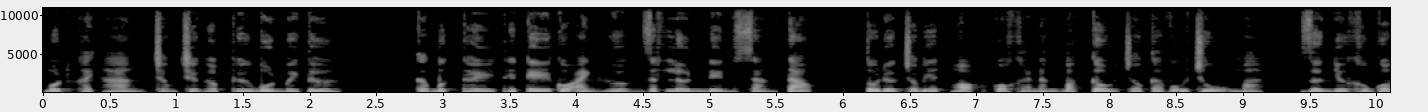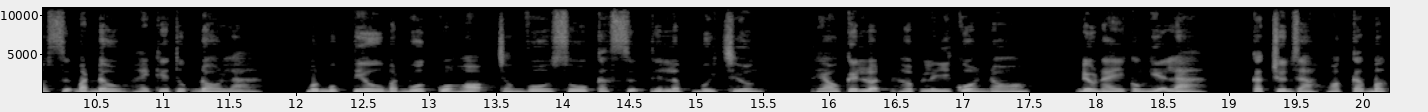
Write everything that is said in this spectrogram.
một khách hàng trong trường hợp thứ 44. Các bậc thầy thiết kế có ảnh hưởng rất lớn đến sáng tạo. Tôi được cho biết họ có khả năng bắt cầu cho các vũ trụ mà dường như không có sự bắt đầu hay kết thúc, đó là một mục tiêu bắt buộc của họ trong vô số các sự thiết lập môi trường, theo kết luận hợp lý của nó. Điều này có nghĩa là các chuyên gia hoặc các bậc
